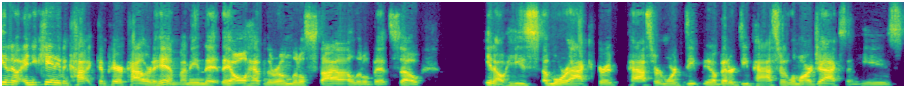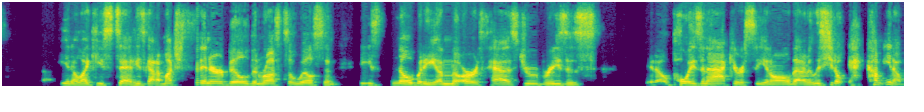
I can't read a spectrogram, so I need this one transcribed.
you know, and you can't even co- compare Kyler to him. I mean, they, they all have their own little style a little bit. So, you know, he's a more accurate passer, more deep, you know, better deep passer than Lamar Jackson. He's, you know, like you said, he's got a much thinner build than Russell Wilson. He's nobody on the earth has Drew Brees's, you know, poison accuracy and all that. I mean, at least you don't come, you know,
